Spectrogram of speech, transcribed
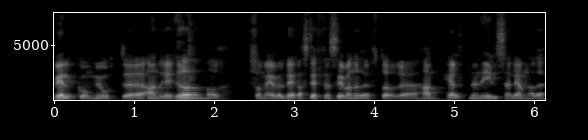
Velko mot eh, André Römer som är väl deras defensiva nu efter eh, han Heltne Nielsen lämnade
